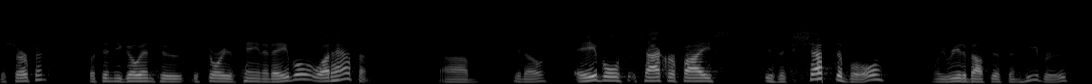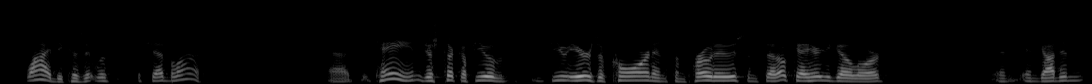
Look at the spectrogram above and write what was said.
the serpent. But then you go into the story of Cain and Abel. What happens? Um, you know, Abel's sacrifice is acceptable. We read about this in Hebrews. Why? Because it was shed blood. Uh, Cain just took a few of few ears of corn and some produce and said, "Okay, here you go, Lord." And, and God didn't,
